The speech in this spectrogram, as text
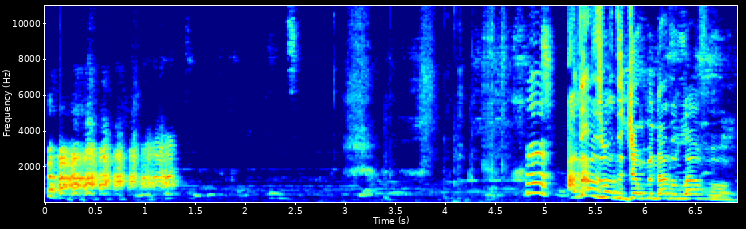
I thought I was about to jump another level.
